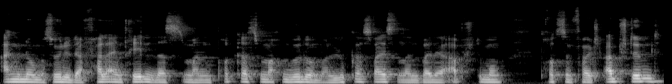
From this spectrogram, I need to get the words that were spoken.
angenommen, es würde der Fall eintreten, dass man einen Podcast machen würde und man Lukas heißt und dann bei der Abstimmung trotzdem falsch abstimmt.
